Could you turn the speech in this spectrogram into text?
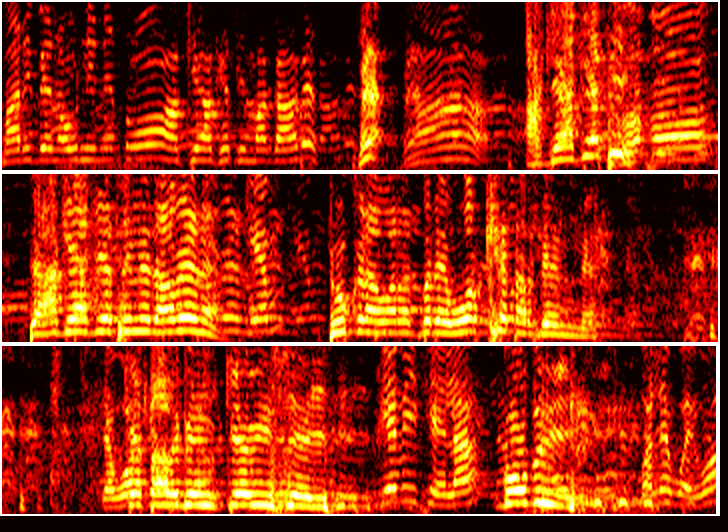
મારી બેન અવની ને તો આખે આખે થી માગા આવે હે? હા. આગે આગે થી. તે આગે આગે થઈને જ આવે ને? કેમ? ઢુકડા વાળા બધા ઓળખે તાર બેન ને કે તાર બેન કેવી છે કેવી છે લા? ગોબરી. ભલે હોય હો.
